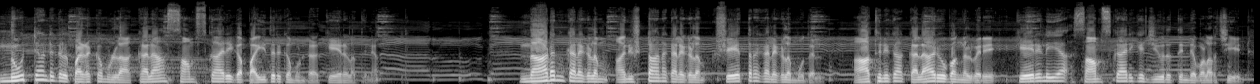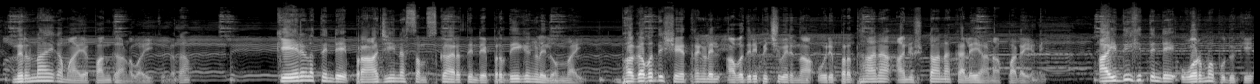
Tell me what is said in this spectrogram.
നൂറ്റാണ്ടുകൾ പഴക്കമുള്ള കലാ സാംസ്കാരിക പൈതൃകമുണ്ട് കേരളത്തിന്. നാടൻ കലകളും അനുഷ്ഠാന കലകളും ക്ഷേത്രകലകളും മുതൽ ആധുനിക കലാരൂപങ്ങൾ വരെ കേരളീയ സാംസ്കാരിക ജീവിതത്തിന്റെ വളർച്ചയിൽ നിർണായകമായ പങ്കാണ് വഹിക്കുന്നത്. കേരളത്തിന്റെ പ്രാചീന സംസ്കാരത്തിന്റെ പ്രതീകങ്ങളിലൊന്നായി ഭഗവതി ക്ഷേത്രങ്ങളിൽ അവതരിപ്പിച്ചു വരുന്ന ഒരു പ്രധാന അനുഷ്ഠാന കലയാണ് പടയണി. ഐതിഹ്യത്തിന്റെ ഓർമ്മ പുതുക്കി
